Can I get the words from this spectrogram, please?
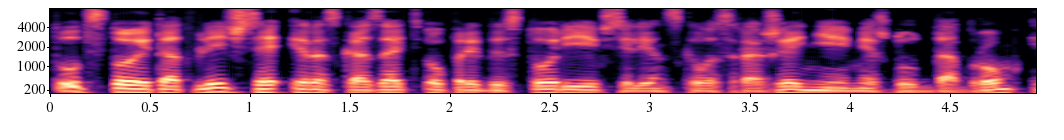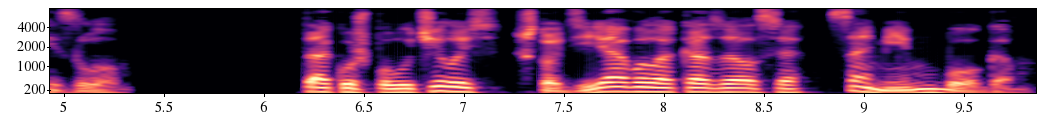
Тут стоит отвлечься и рассказать о предыстории вселенского сражения между добром и злом. Так уж получилось, что дьявол оказался самим богом.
